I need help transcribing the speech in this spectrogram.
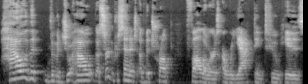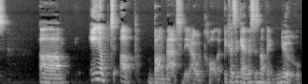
how the the major how a certain percentage of the Trump followers are reacting to his um, amped up bombacity, I would call it, because again, this is nothing new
